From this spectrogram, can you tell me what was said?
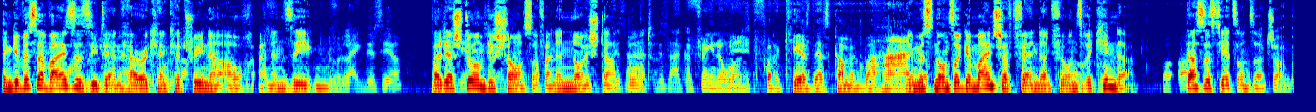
in gewisser Weise sieht er in Hurricane Katrina auch einen Segen. weil der Sturm die Chance auf einen Neustart bot. Wir müssen unsere Gemeinschaft verändern für unsere Kinder. Das ist jetzt unser Job.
